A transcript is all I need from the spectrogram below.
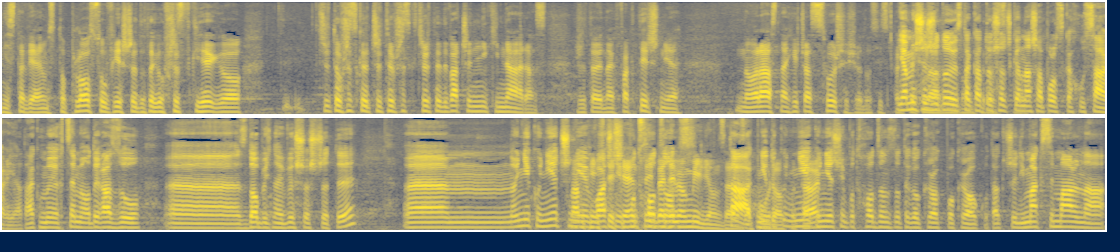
nie stawiają stop lossów jeszcze do tego wszystkiego, czy to wszystko, czy te, czy te dwa czynniki naraz, że to jednak faktycznie no raz na jakiś czas słyszy się dosyć Ja myślę, że to jest taka troszeczkę nasza polska husaria, tak? My chcemy od razu e, zdobyć najwyższe szczyty. No Mam niekoniecznie 5 właśnie podchodząc... milion za, tak, za pół nie, roku, tak? niekoniecznie podchodząc do tego krok po kroku, tak? Czyli maksymalna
